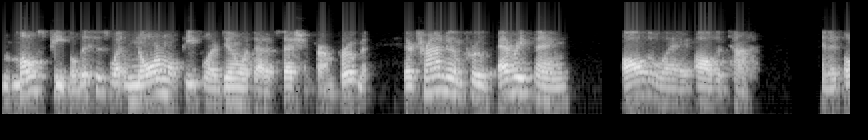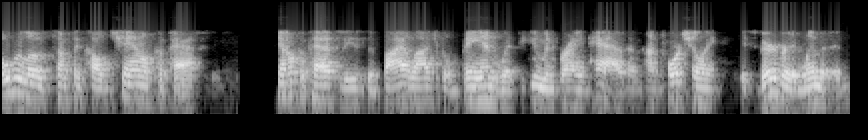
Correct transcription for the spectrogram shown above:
most people, this is what normal people are doing with that obsession for improvement. They're trying to improve everything all the way, all the time. And it overloads something called channel capacity. Channel capacity is the biological bandwidth the human brain has, and unfortunately, it's very, very limited.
